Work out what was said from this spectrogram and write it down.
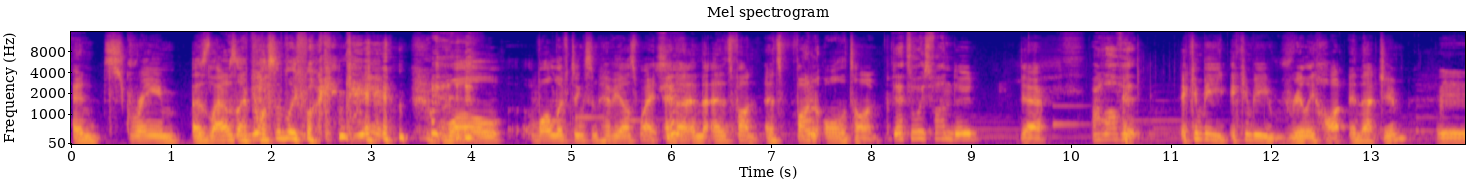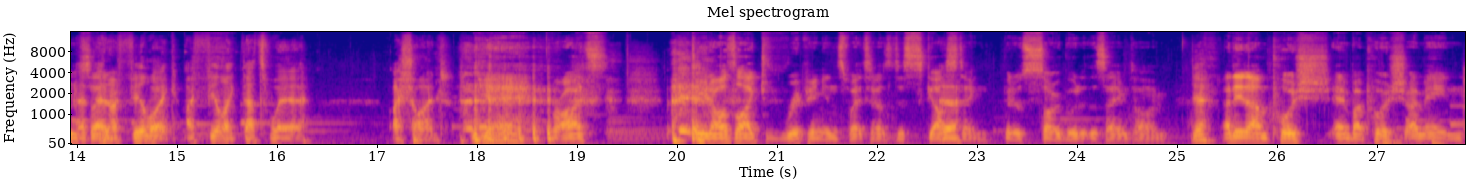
and scream as loud as I possibly fucking can while while lifting some heavy ass weight, and, uh, and and it's fun. It's fun all the time. That's always fun, dude. Yeah, I love it. it can be it can be really hot in that gym, Mm, and, and I feel Yeah. like I feel like that's where I shined. Yeah, right. Dude, I was like dripping in sweat and it was disgusting, but it was so good at the same time. yeah, I did um push, and by push I mean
